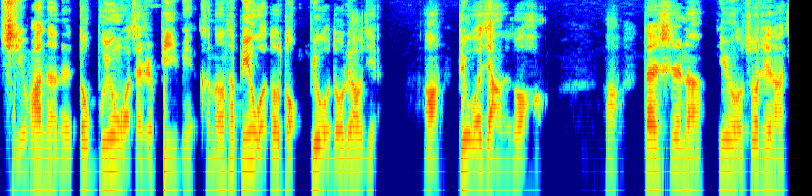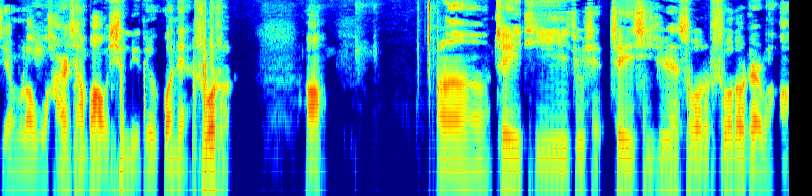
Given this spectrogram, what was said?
喜欢他的都不用我在这逼逼，可能他比我都懂，比我都了解啊，比我讲的都好。啊，但是呢，因为我做这档节目了，我还是想把我心里这个观点说出来。啊，嗯，这一期就先这一期就先说说到这儿吧。啊，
